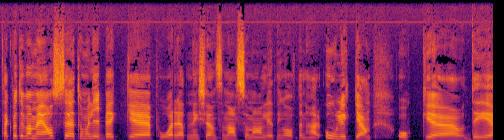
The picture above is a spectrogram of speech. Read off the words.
Tack för att du var med oss eh, Tommy Libeck eh, på Räddningstjänsten alltså med anledning av den här olyckan. Och eh, det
